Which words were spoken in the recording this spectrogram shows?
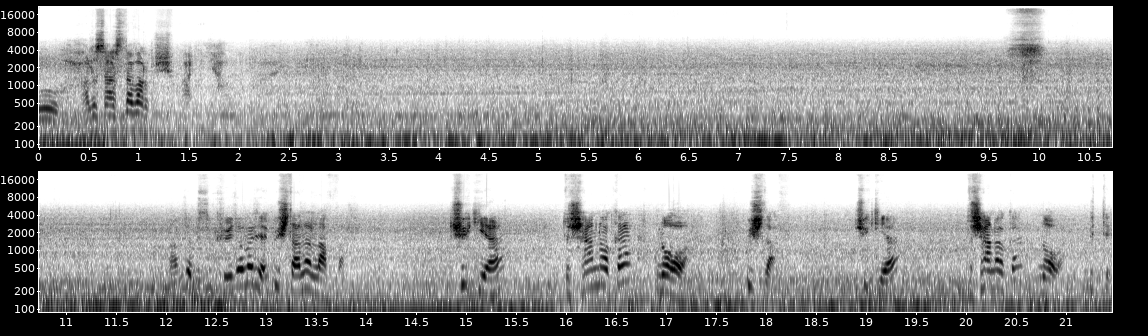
Oo, halı sahası da varmış. Ay ya. Amca bizim köyde var ya üç tane laf var. Çükya, Dışanoka, Nova. Üç laf. Çükya, Dışanoka, Nova. Bitti.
